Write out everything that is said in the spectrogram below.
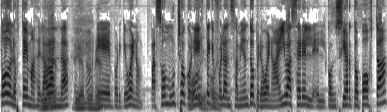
todos los temas de la Bien, banda. Bien, bien, bien. Eh, porque bueno, pasó mucho con Obvio, este que obvio. fue el lanzamiento, pero bueno, ahí va a ser el, el concierto posta.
